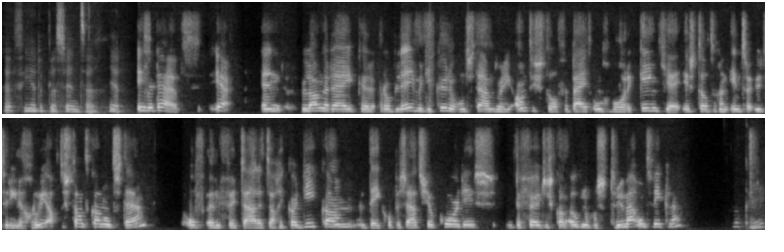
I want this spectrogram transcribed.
hè, via de placenta. Ja. Inderdaad, ja. En belangrijke problemen die kunnen ontstaan door die antistoffen bij het ongeboren kindje, is dat er een intrauterine groeiachterstand kan ontstaan. Of een fetale tachycardie kan, een decompensatio cordis. De foetus kan ook nog een struma ontwikkelen. Oké.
